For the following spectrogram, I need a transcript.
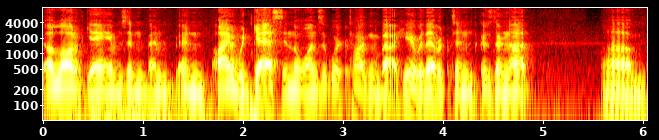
a lot of games, and, and and I would guess in the ones that we're talking about here with Everton, because they're not um,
